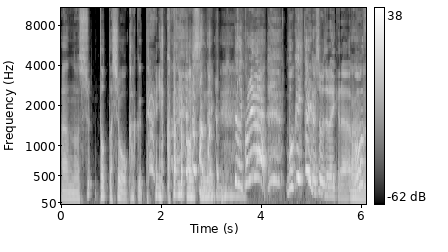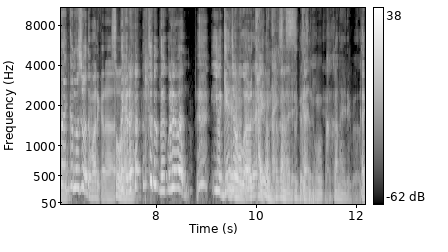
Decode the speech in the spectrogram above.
あのし取った賞を書くって 一個あるのかもしれない。け どただこれは僕一人の賞じゃないから、うん。大崎君の賞でもあるからだね。からちょっとこれは今現状僕は書いて今ない。さ書かないですすがに。うん書かないでください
